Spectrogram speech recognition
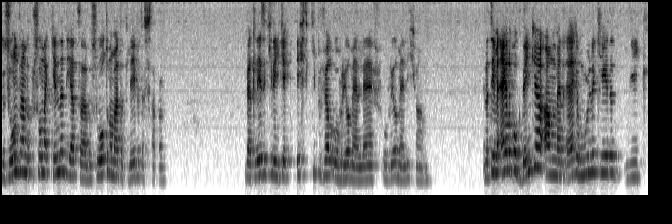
De zoon van de persoon dat kende, die had uh, besloten om uit het leven te stappen. Bij het lezen kreeg ik echt kippenvel over heel mijn lijf, over heel mijn lichaam. En dat deed me eigenlijk ook denken aan mijn eigen moeilijkheden die ik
